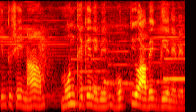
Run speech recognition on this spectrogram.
কিন্তু সেই নাম মন থেকে নেবেন, ভক্তি ও আবেগ দিয়ে নেবেন।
